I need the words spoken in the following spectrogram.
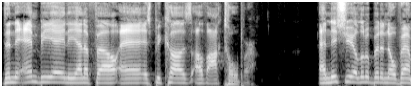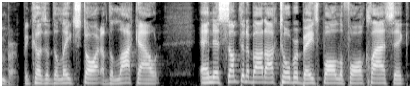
than the NBA and the NFL, and it's because of October and this year a little bit of November because of the late start of the lockout. And there's something about October baseball, the fall classic.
